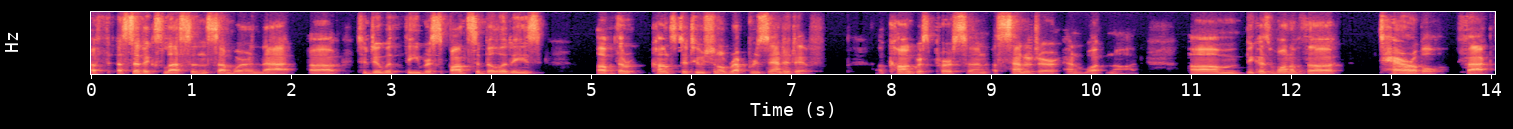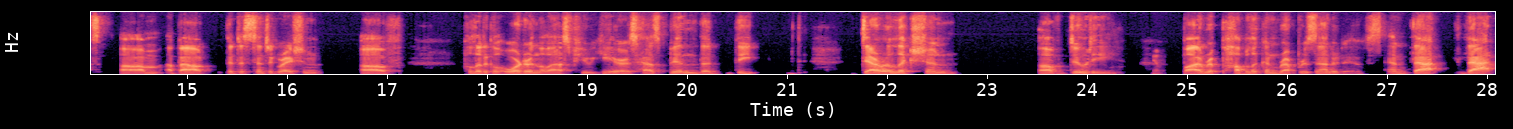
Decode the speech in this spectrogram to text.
a, a, civics lesson somewhere in that uh, to do with the responsibilities of the constitutional representative, a congressperson, a senator, and whatnot. Um, because one of the terrible facts um, about the disintegration of political order in the last few years has been the, the dereliction of duty by Republican representatives. And that, that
